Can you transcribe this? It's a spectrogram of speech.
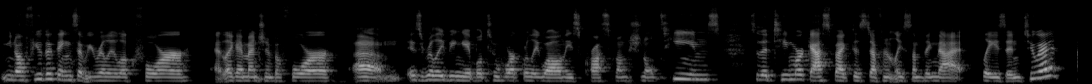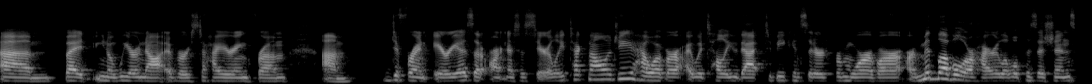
you know, a few of the things that we really look for, eh, like I mentioned before, um, is really being able to work really well in these cross functional teams. So the teamwork aspect is definitely something that plays into it. Um, but, you know, we are not averse to hiring from um, different areas that aren't necessarily technology. However, I would tell you that to be considered for more of our, our mid level or higher level positions,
